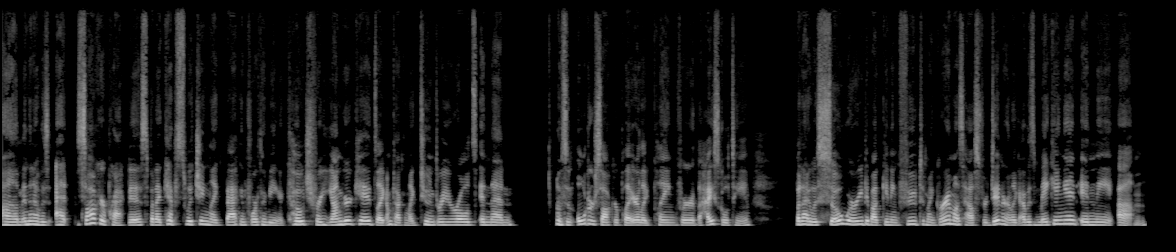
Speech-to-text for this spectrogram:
Um, and then I was at soccer practice, but I kept switching like back and forth and being a coach for younger kids. Like I'm talking like two and three year olds. And then I was an older soccer player, like playing for the high school team but I was so worried about getting food to my grandma's house for dinner. Like I was making it in the um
